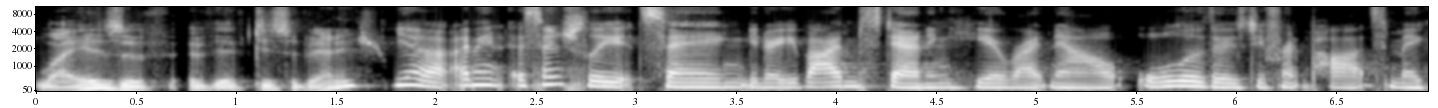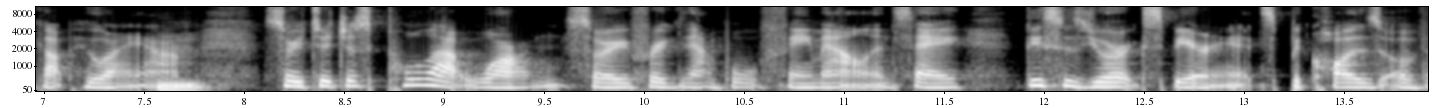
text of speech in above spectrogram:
layers of, of, of disadvantage. Yeah, I mean, essentially, it's saying, you know, if I'm standing here right now, all of those different parts make up who I am. So to just pull out one, so for example, female, and say, this is your experience because of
